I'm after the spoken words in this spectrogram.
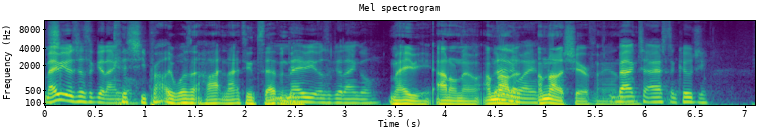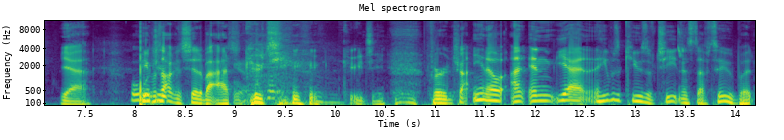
Maybe it was just a good angle. Because she probably wasn't hot in 1970. Maybe it was a good angle. Maybe I don't know. I'm But not. anyway, a, I'm not a Cher fan. Back though. to Ashton Kutcher. yeah. What People you- talking shit about Ashton Kutcher, Kutcher for trying, you know, and, and yeah, he was accused of cheating and stuff too. But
